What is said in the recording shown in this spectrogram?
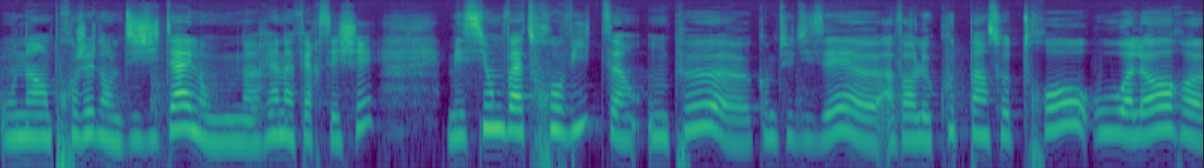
on a un projet dans le digital, on n'a rien à faire sécher. Mais si on va trop vite, on peut, euh, comme tu disais, euh, avoir le coup de pinceau de trop ou alors, euh,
